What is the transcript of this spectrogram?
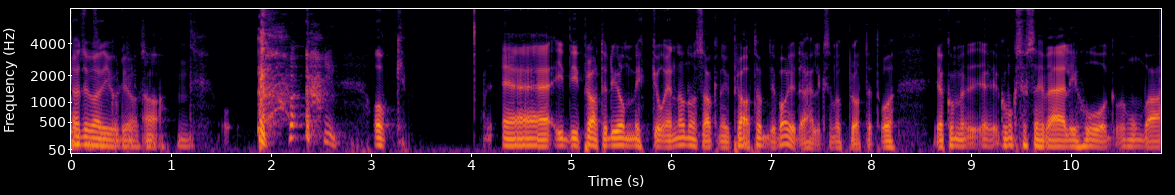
Ja, det var det gjorde jag också. Ja. Mm. Och eh, vi pratade ju om mycket, och en av de sakerna vi pratade om, det var ju det här liksom uppbrottet. Och jag kommer kom också så väl ihåg, och hon bara,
